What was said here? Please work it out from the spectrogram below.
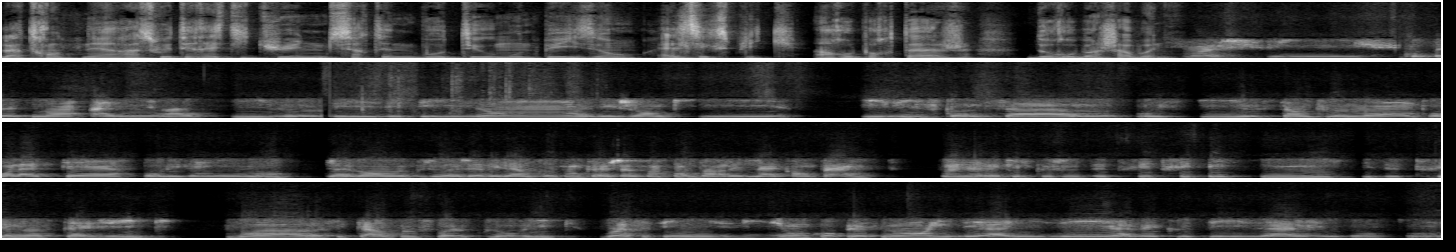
La trentenaire a souhaité restituer une certaine beauté au monde paysan. Elle s'explique. Un reportage de Robin Charbonnier. Moi, je suis, complètement admirative des paysans, des gens qui qui vivent comme ça euh, aussi euh, simplement pour la terre, pour les animaux. J'avais l'impression qu'à chaque fois qu'on parlait de la campagne, soit il y avait quelque chose de très très pessimiste et de très nostalgique, soit euh, c'était un peu folklorique, soit c'était une vision complètement idéalisée avec le paysage dans son,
